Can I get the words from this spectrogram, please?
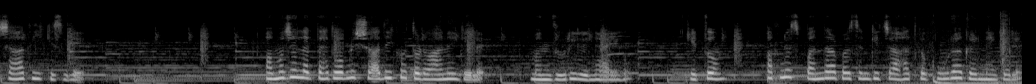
शादी किसी लिए और मुझे लगता है तुम अपनी शादी को तोड़वाने के लिए मंजूरी लेने आई हो कि तुम अपने उस पंद्रह परसेंट की चाहत को पूरा करने के लिए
